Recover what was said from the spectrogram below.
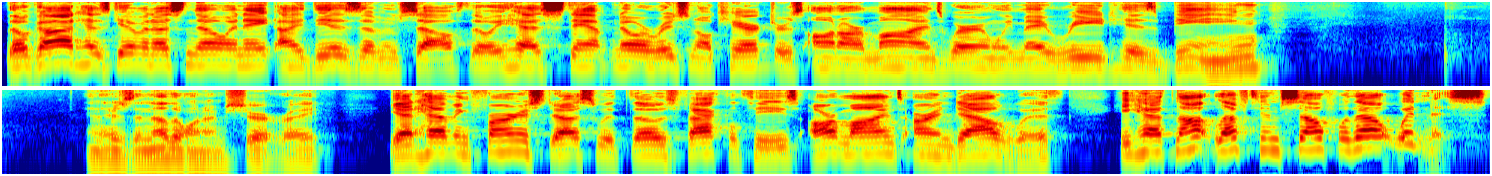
Though God has given us no innate ideas of himself, though he has stamped no original characters on our minds wherein we may read his being, and there's another one, I'm sure, right? Yet having furnished us with those faculties our minds are endowed with, he hath not left himself without witness.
